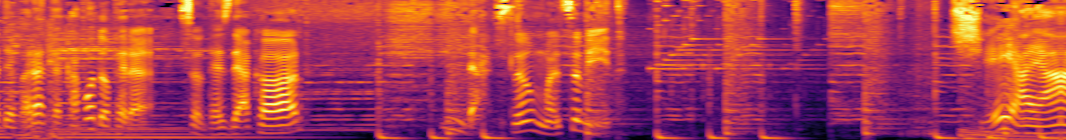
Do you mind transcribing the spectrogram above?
adevărată capodoperă! Sunteți de acord? Da, sunt mulțumit! ce aia?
